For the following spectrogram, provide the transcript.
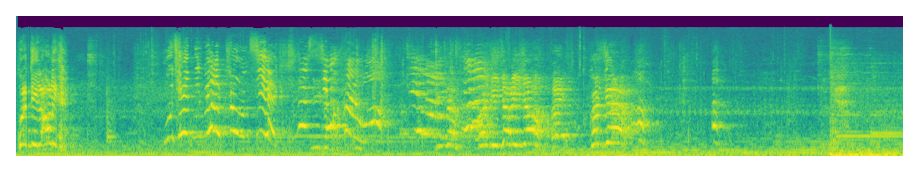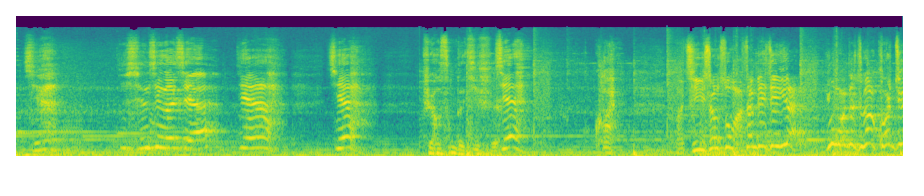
关进牢里。吴天，你不要中计，是他陷害我。医生，快去叫医生！哎，快去！姐，你醒醒啊，姐！姐，姐，只要送得及时。姐，快，把齐医生送往三边县医院，用我的车，快去！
